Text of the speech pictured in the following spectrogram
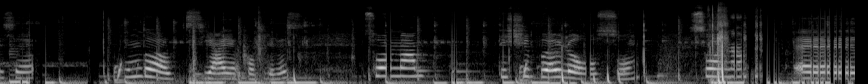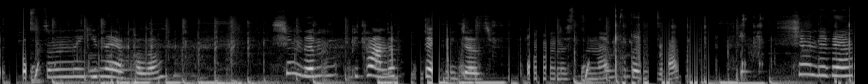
mesela bunu da siyah yapabiliriz. Sonra dişi böyle olsun. Sonra eee kostümünü yine yapalım. Şimdi bir tane de ekleyeceğiz onun üstüne. Bu da güzel. Şimdi benim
